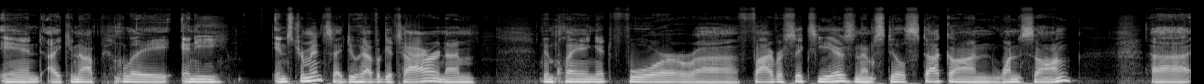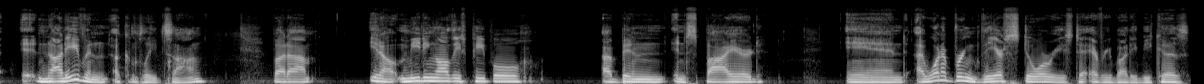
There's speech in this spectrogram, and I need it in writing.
And I cannot play any instruments. I do have a guitar, and I'm been playing it for uh, five or six years, and I'm still stuck on one song. Uh, it, not even a complete song, but um, you know, meeting all these people, I've been inspired, and I want to bring their stories to everybody because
